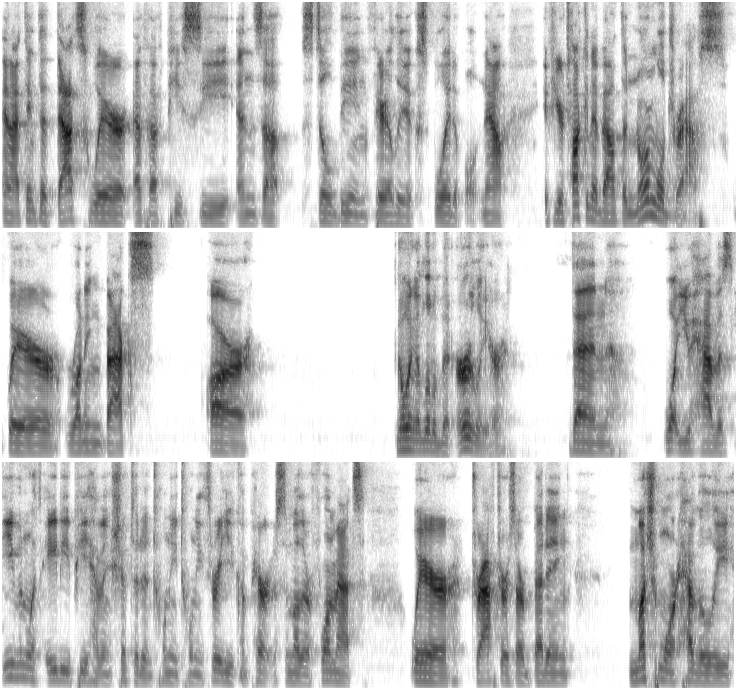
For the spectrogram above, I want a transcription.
And I think that that's where FFPC ends up still being fairly exploitable. Now, if you're talking about the normal drafts where running backs are going a little bit earlier, then what you have is even with ADP having shifted in 2023, you compare it to some other formats where drafters are betting much more heavily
